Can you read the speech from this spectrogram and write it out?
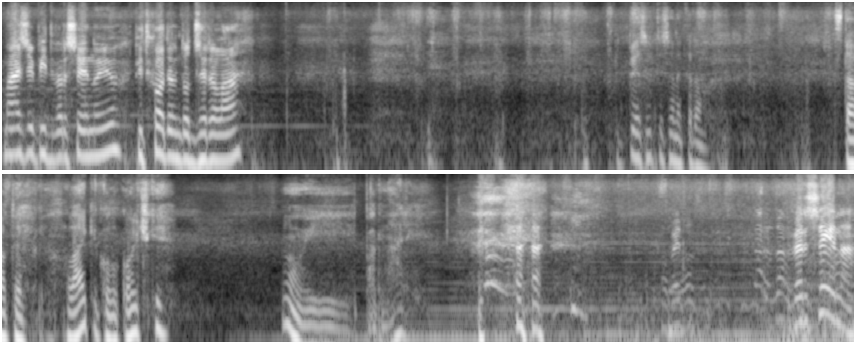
Майже під вершиною. Підходимо до джерела. Підписуйтеся на канал. Ставте лайки, колокольчики. Ну і погнали. Вершина.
